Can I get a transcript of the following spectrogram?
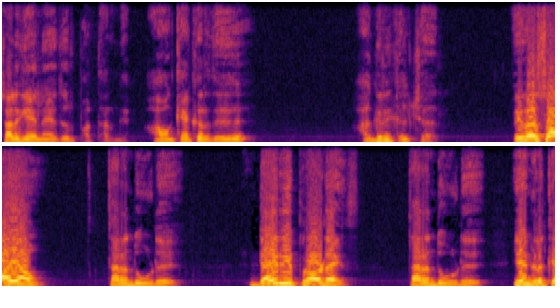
சலுகையெல்லாம் எதிர்பார்த்தாருங்க. அவன் கேட்குறது அக்ரிகல்ச்சர் விவசாயம் திறந்து விடு. டைரி ப்ராடக்ட்ஸ் திறந்து விடு. எங்களுக்கு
